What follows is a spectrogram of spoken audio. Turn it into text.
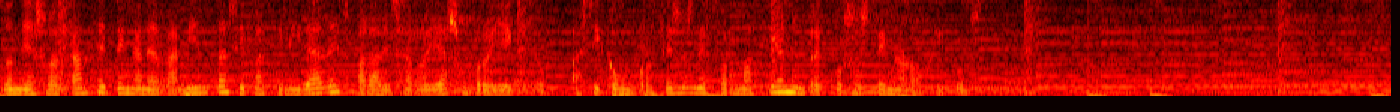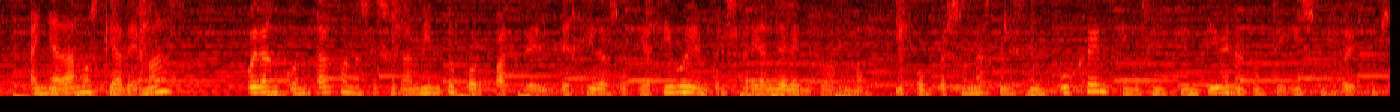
donde a su alcance tengan herramientas y facilidades para desarrollar su proyecto, así como procesos de formación en recursos tecnológicos. Añadamos que además puedan contar con asesoramiento por parte del tejido asociativo y empresarial del entorno y con personas que les empujen y les incentiven a conseguir sus retos.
